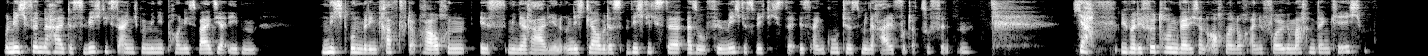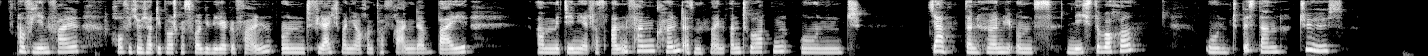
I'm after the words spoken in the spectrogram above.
Und ich finde halt das Wichtigste eigentlich bei Mini-Ponys, weil sie ja eben nicht unbedingt Kraftfutter brauchen, ist Mineralien. Und ich glaube, das Wichtigste, also für mich das Wichtigste ist ein gutes Mineralfutter zu finden. Ja, über die Fütterung werde ich dann auch mal noch eine Folge machen, denke ich. Auf jeden Fall hoffe ich, euch hat die Podcast-Folge wieder gefallen und vielleicht waren ja auch ein paar Fragen dabei, ähm, mit denen ihr etwas anfangen könnt, also mit meinen Antworten. Und ja, dann hören wir uns nächste Woche und bis dann. Tschüss.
